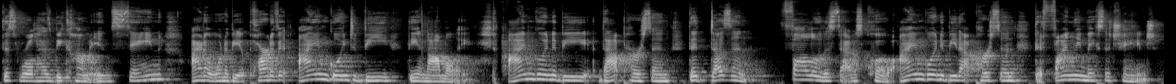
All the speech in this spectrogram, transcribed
This world has become insane. I don't want to be a part of it. I am going to be the anomaly. I'm going to be that person that doesn't follow the status quo. I am going to be that person that finally makes a change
